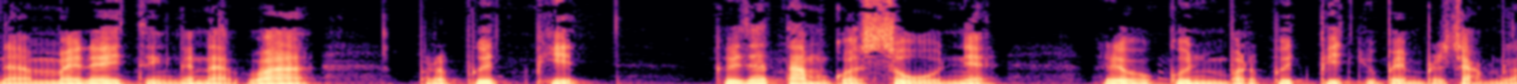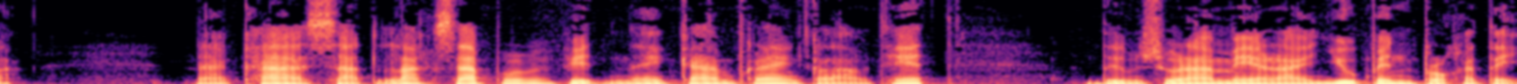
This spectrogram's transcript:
นะไม่ได้ถึงขนาดว่าประพฤติผิด คือถ้าต่ำกว่าศูนย์เนี่ยเรียกว่าคุณประพฤติผิดอยู่เป็นประจำละนะฆ่าสัตว์ลักทรัพย์ประพฤติผิดในการแกล้งกล่าวเท็จดื่มสุราเมรัยอยู่เป็นปกติ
